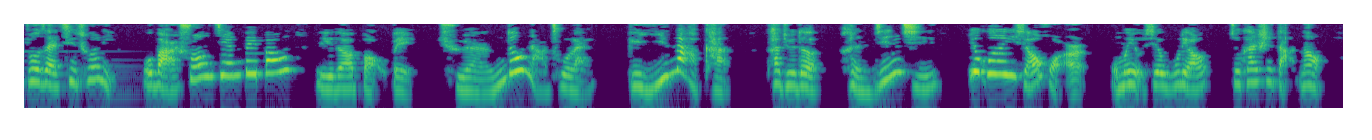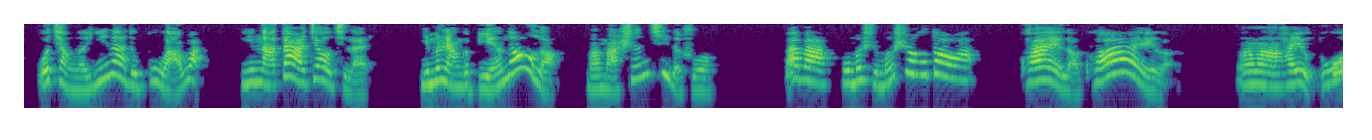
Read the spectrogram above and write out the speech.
坐在汽车里，我把双肩背包里的宝贝全都拿出来给伊娜看，她觉得很惊奇。又过了一小会儿，我们有些无聊，就开始打闹。我抢了伊娜的布娃娃，伊娜大叫起来：“你们两个别闹了！”妈妈生气地说：“爸爸，我们什么时候到啊？”“快了，快了！”妈妈还有多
